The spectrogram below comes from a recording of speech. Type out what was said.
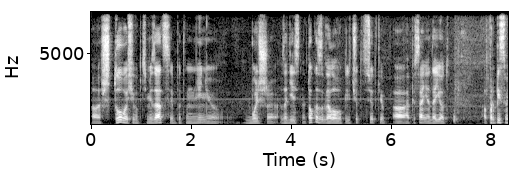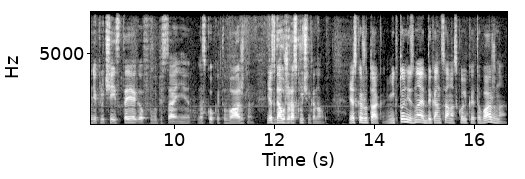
э, что вообще в оптимизации, по твоему мнению, больше задействовано? Только заголовок или что-то все-таки э, описание дает? А прописывание ключей из тегов в описании, насколько это важно, Я когда ск... уже раскручен канал? Я скажу так, никто не знает до конца, насколько это важно,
